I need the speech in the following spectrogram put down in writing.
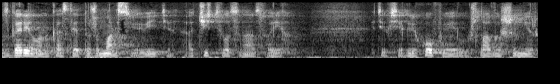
сгорела на костре, тоже Марс ее, видите, очистилась она от своих этих всех грехов и ушла в высший мир.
